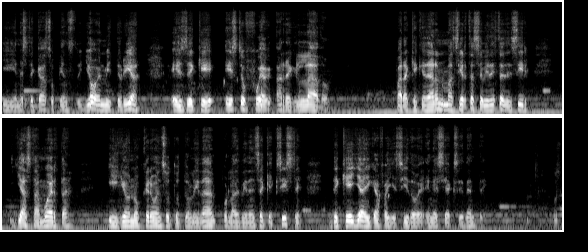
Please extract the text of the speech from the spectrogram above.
Y en este caso, pienso yo, en mi teoría, es de que esto fue arreglado para que quedaran más ciertas evidencias de decir, ya está muerta, y yo no creo en su totalidad por la evidencia que existe de que ella haya fallecido en ese accidente. Pues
